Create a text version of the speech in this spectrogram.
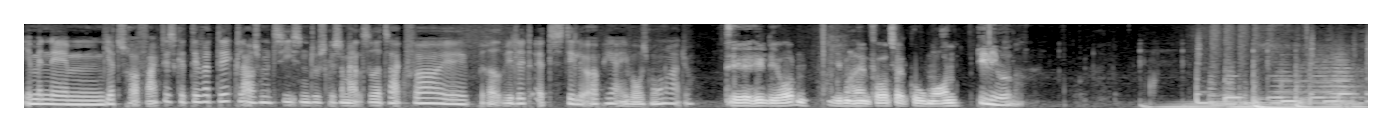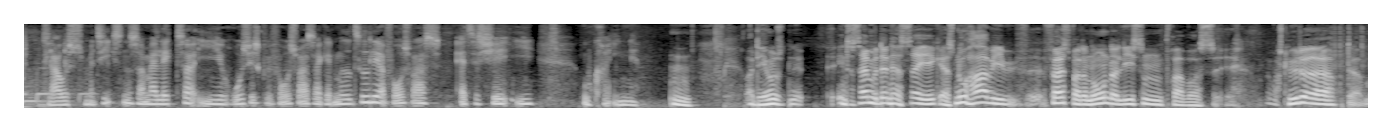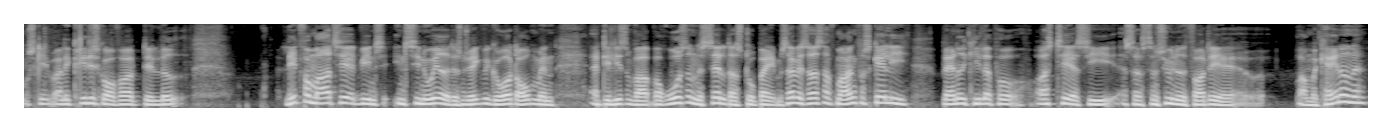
Jamen, øh, jeg tror faktisk, at det var det, Claus Mathisen. Du skal som altid have tak for øh, beredvilligt at stille op her i vores morgenradio. Det er helt i orden. I må have en fortsat god morgen. I lige måde. Claus Mathisen, som er lektor i russisk ved Forsvarsakademiet, tidligere forsvarsattaché i Ukraine. Mm. Og det er jo interessant ved den her sag, ikke? Altså nu har vi, øh, først var der nogen, der lige sådan fra vores, øh, vores lyttere, der måske var lidt kritisk over for, at det lød lidt for meget til, at vi insinuerede, det synes jeg ikke, vi gjorde dog, men at det ligesom var, var russerne selv, der stod bag. Men så har vi så også haft mange forskellige blandede kilder på, også til at sige, altså sandsynlighed for, det var øh, amerikanerne,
